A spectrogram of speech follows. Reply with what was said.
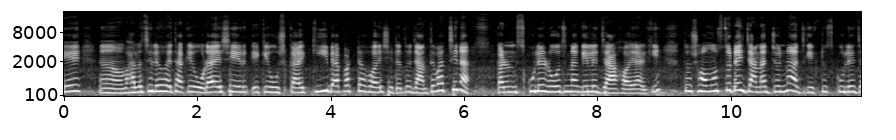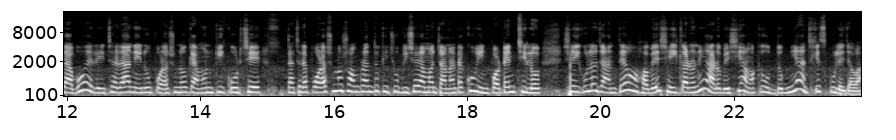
এ ভালো ছেলে হয়ে থাকে, ওরা এসে এর, একে উস্কায়, কী ব্যাপারটা হয় সেটা তো জানতে পারছি না। কারণ স্কুলে রোজ না গেলে যা হয় আর কি। তো সমস্তটাই জানার জন্য আজকে একটু স্কুলে যাব। এর এছাড়া নেনু পড়াশুনো কেমন কি করছে? তাছাড়া পড়াশুনো সংক্রান্ত কিছু বিষয় আমার জানাটা খুব ইম্পর্ট্যান্ট ছিল। সেইগুলো জানতেও হবে। সেই কারণেই আরও বেশি আমাকে উদ্যোগ নিয়ে আজকে স্কুলে যাওয়া।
